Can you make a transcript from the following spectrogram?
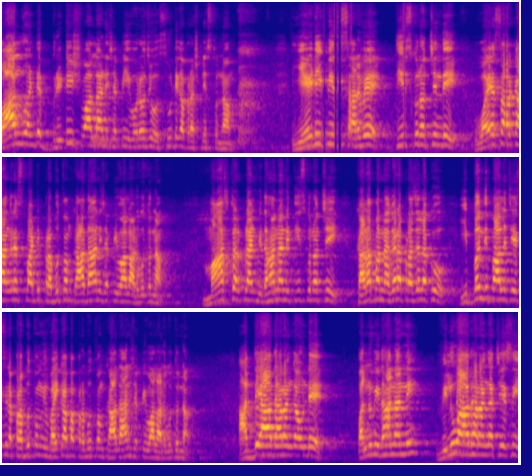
వాళ్ళు అంటే బ్రిటిష్ వాళ్ళ అని చెప్పి ఈరోజు సూటిగా ప్రశ్నిస్తున్నాం ఏడీపీ సర్వే తీసుకుని వచ్చింది వైఎస్ఆర్ కాంగ్రెస్ పార్టీ ప్రభుత్వం కాదా అని చెప్పి వాళ్ళు అడుగుతున్నాం. మాస్టర్ ప్లాన్ విధానాన్ని తీసుకుని వచ్చి కడప నగర ప్రజలకు ఇబ్బంది పాలు చేసిన ప్రభుత్వం ఈ వైకాపా ప్రభుత్వం కాదా అని చెప్పి వాళ్ళు అడుగుతున్నాం అద్దె ఆధారంగా ఉండే పన్ను విధానాన్ని విలువ ఆధారంగా చేసి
